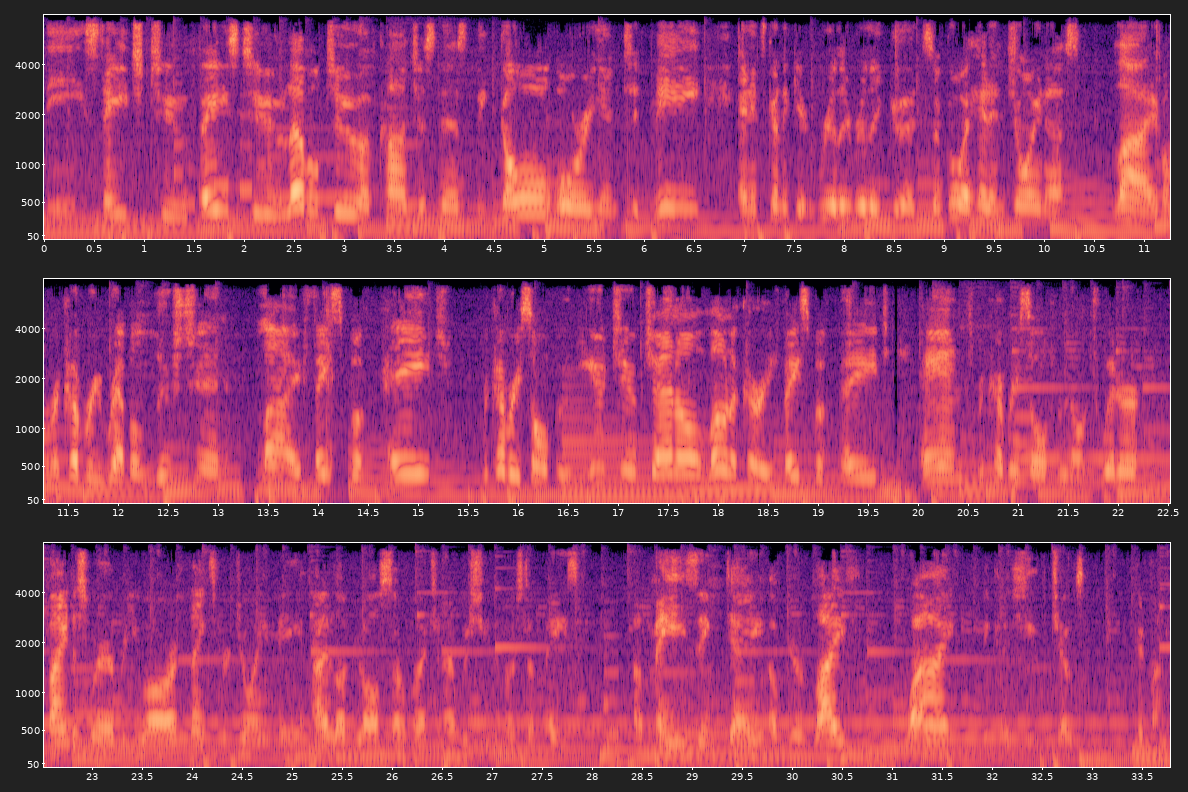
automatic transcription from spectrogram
the stage two, phase two, level two of consciousness, the goal oriented me, and it's going to get really, really good. So go ahead and join us live on Recovery Revolution live Facebook page, Recovery Soul Food YouTube channel, Lona Curry Facebook page, and Recovery Soul Food on Twitter. Find us wherever you are. Thanks for joining me. I love you all so much, and I wish you the most amazing, amazing day of your life. Why? Because you've chosen. Goodbye.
